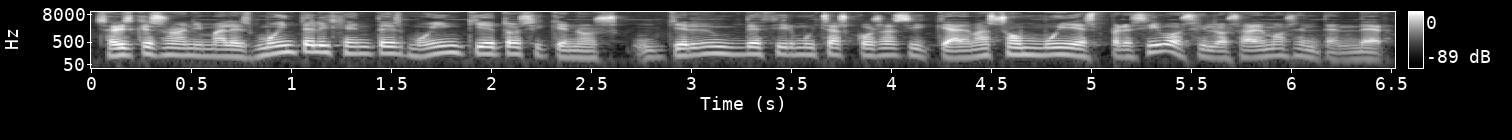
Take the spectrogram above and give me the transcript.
Sabéis que son animales muy inteligentes, muy inquietos y que nos quieren decir muchas cosas y que además son muy expresivos y lo sabemos entender.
